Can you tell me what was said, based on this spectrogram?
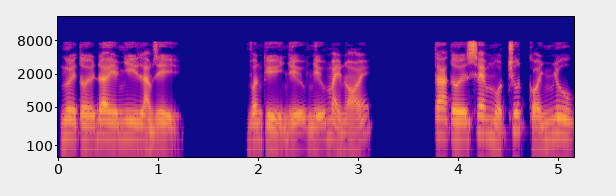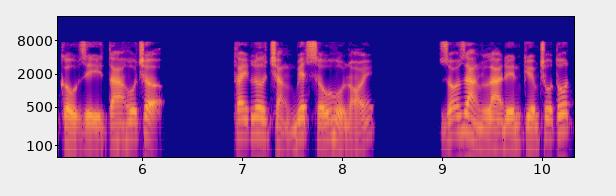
Ngươi tới đây nhi làm gì? Vân Kỳ nhíu nhíu mày nói. Ta tới xem một chút có nhu cầu gì ta hỗ trợ. Taylor chẳng biết xấu hổ nói. Rõ ràng là đến kiếm chỗ tốt,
